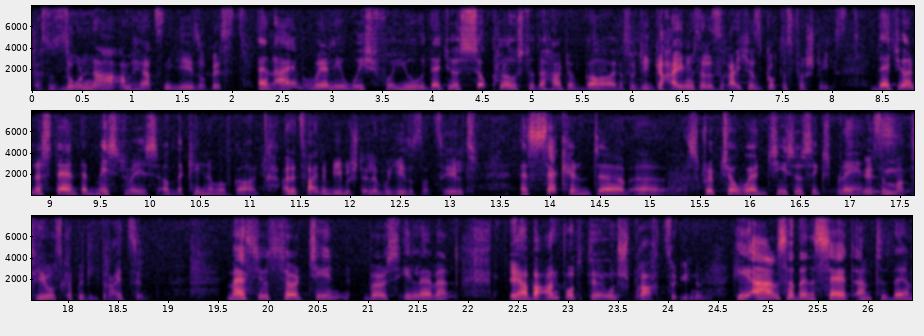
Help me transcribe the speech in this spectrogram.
dass du so nah am Herzen Jesu bist, And I really wish for you that you're so close to the heart of God dass du die Geheimnisse des Reiches Gottes verstehst. that you understand the mysteries of the kingdom of God. Eine zweite Bibelstelle, wo Jesus erzählt, A second uh, uh, scripture where Jesus explains ist in Matthäus Kapitel 13. Matthew 13, verse 11. Er beantwortete und sprach zu ihnen, He answered and said unto them,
